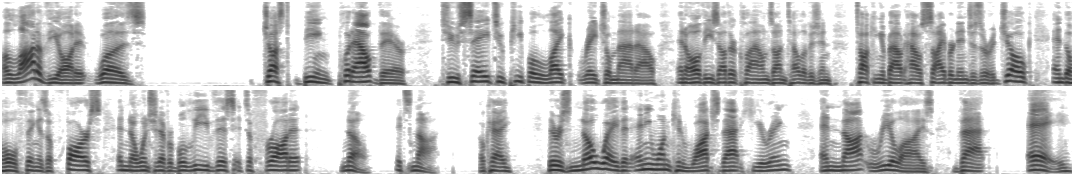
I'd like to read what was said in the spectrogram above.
a lot of the audit was just being put out there to say to people like Rachel Maddow and all these other clowns on television talking about how cyber ninjas are a joke and the whole thing is a farce and no one should ever believe this. It's a fraud. It. No, it's not. Okay. There is no way that anyone can watch that hearing and not realize that A,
